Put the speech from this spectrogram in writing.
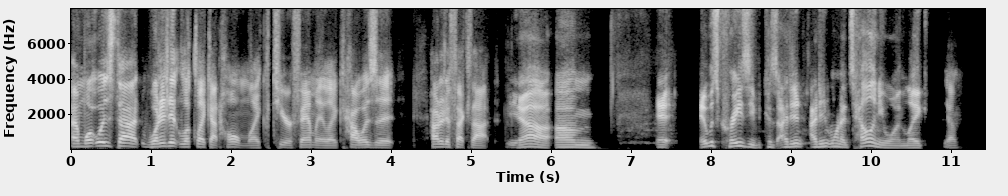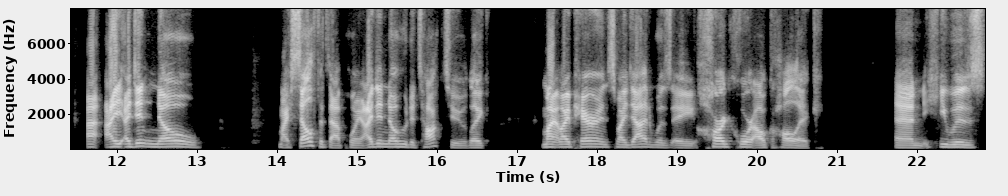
And what was that? What did it look like at home, like to your family? Like, how was it? How did it affect that? Yeah. Um, it it was crazy because I didn't I didn't want to tell anyone. Like, Yeah. I I, I didn't know myself at that point. I didn't know who to talk to. Like, my my parents, my dad was a hardcore alcoholic, and he was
